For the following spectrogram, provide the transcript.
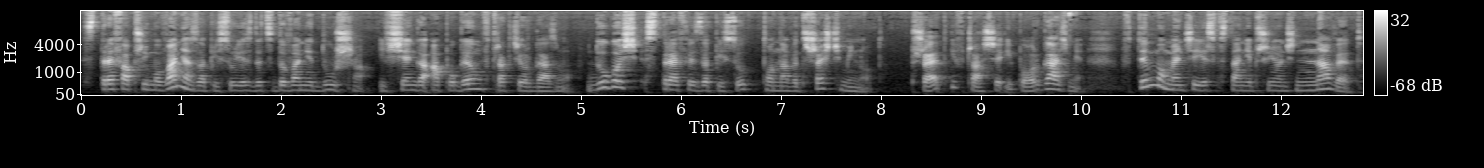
strefa przyjmowania zapisu jest zdecydowanie dłuższa i sięga apogeum w trakcie orgazmu. Długość strefy zapisu to nawet 6 minut przed i w czasie i po orgazmie. W tym momencie jest w stanie przyjąć nawet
